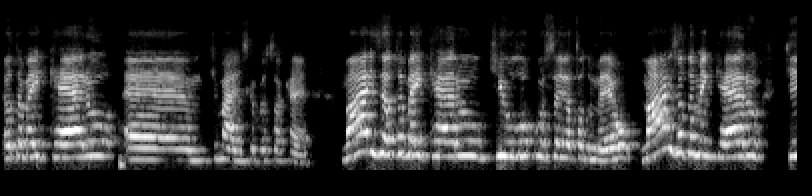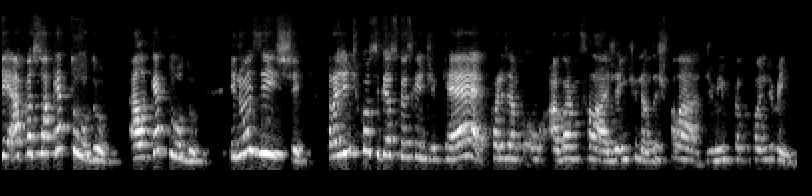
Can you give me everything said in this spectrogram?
eu também quero. É... que mais que a pessoa quer? Mas eu também quero que o lucro seja todo meu, mas eu também quero que a pessoa quer tudo, ela quer tudo. E não existe. Para a gente conseguir as coisas que a gente quer, por exemplo, agora vou falar, gente, não, deixa eu falar de mim porque eu tô falando de mim.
